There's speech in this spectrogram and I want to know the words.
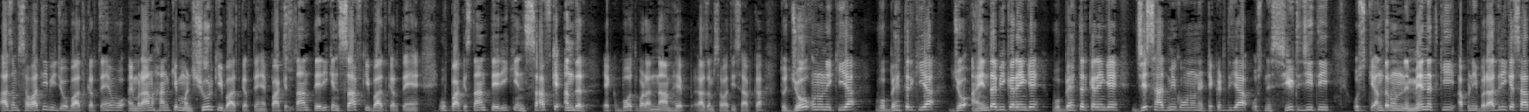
आज़म सवाती भी जो बात करते हैं वो इमरान खान के मंशूर की बात करते हैं। पाकिस्तान तहरीक इंसाफ की बात करते हैं। वो पाकिस्तान तहरीक इंसाफ के अंदर एक बहुत बड़ा नाम है आज़म सवाती साहब का। तो जो उन्होंने किया वो बेहतर किया, जो आइंदा भी करेंगे, वो बेहतर करेंगे। जिस आदमी को उन्होंने टिकट दिया, उसने सीट जीती उसके अंदर उन्होंने मेहनत की, अपनी बरदरी के साथ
